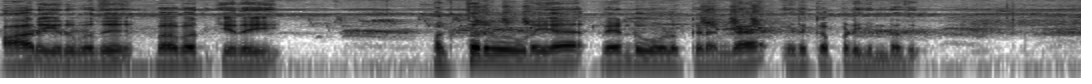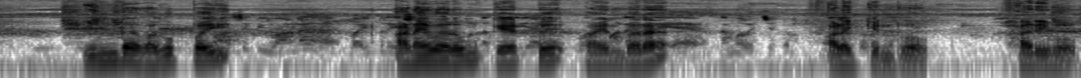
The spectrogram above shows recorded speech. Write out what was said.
ஆறு இருபது பகவத்கீதை பக்தர்களுடைய வேண்டுகோளுக்கிடங்க எடுக்கப்படுகின்றது. இந்த வகுப்பை அனைவரும் கேட்டு பயன்பெற அழைக்கின்றோம். ஹரிவோம்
